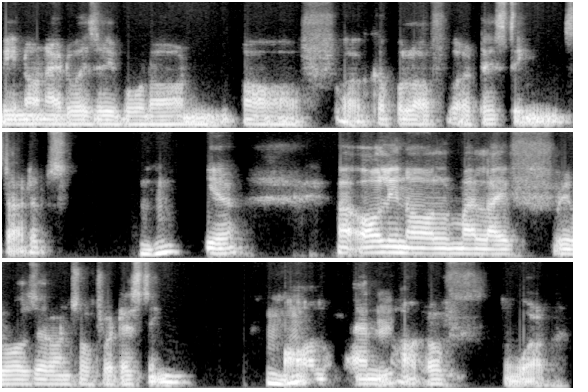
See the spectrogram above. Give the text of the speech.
been on advisory board on of a couple of uh, testing startups. Mm-hmm. Yeah. Uh, all in all, my life revolves around software testing mm-hmm. on and out of work.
